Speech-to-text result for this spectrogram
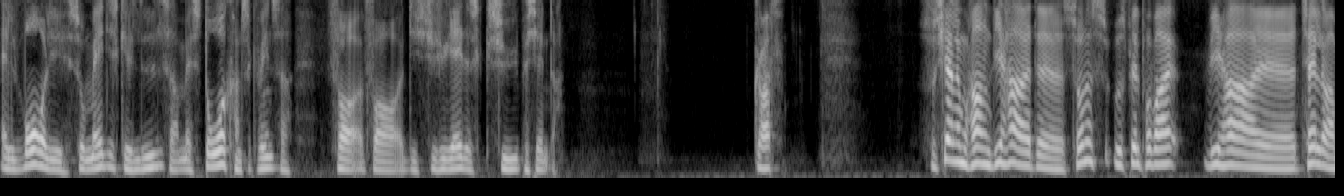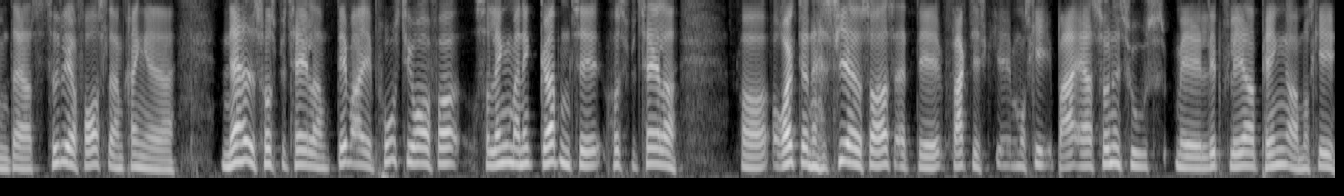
alvorlige somatiske lidelser med store konsekvenser for, for de psykiatrisk syge patienter. Godt. Socialdemokraterne de har et øh, sundhedsudspil på vej. Vi har øh, talt om deres tidligere forslag omkring øh, nærhedshospitaler. Det var jeg positiv over for, så længe man ikke gør dem til hospitaler. Og rygterne siger jo så også, at det faktisk øh, måske bare er sundhedshus med lidt flere penge og måske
